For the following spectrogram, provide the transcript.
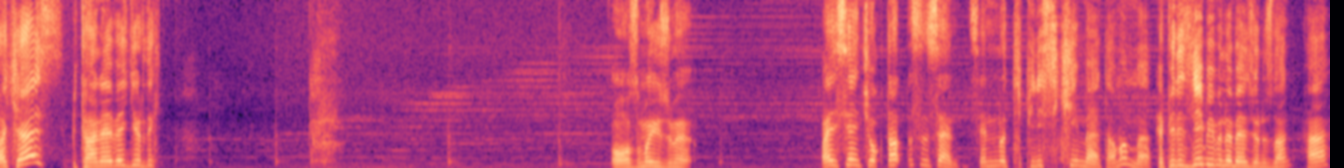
La kes. Bir tane eve girdik. Ağzıma yüzüme. Ay sen çok tatlısın sen. Senin o tipini sikeyim ben tamam mı? Hepiniz niye birbirine benziyorsunuz lan? Ha?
